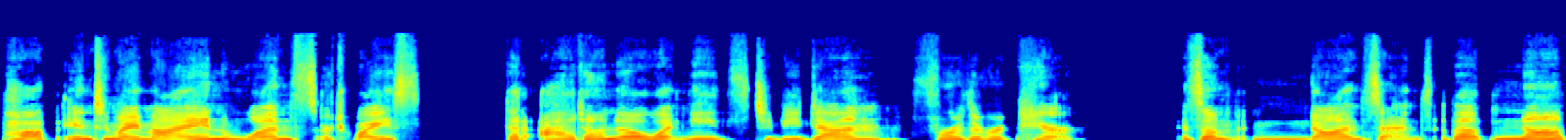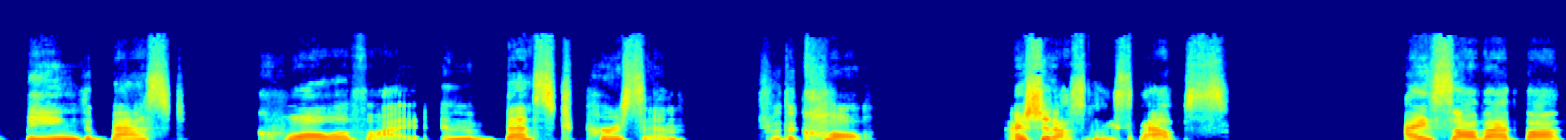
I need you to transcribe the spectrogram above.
pop into my mind once or twice that I don't know what needs to be done for the repair. It's some nonsense about not being the best qualified and the best person for the call. I should ask my spouse. I saw that thought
